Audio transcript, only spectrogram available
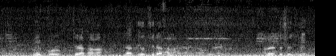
মিরপুর চিড়াখানা জাতীয় চিড়াখানা আর এটা হচ্ছে গেট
